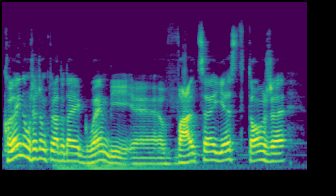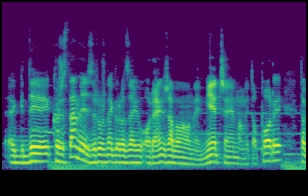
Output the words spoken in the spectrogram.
Kolejną rzeczą, która dodaje głębi e, w walce jest to, że gdy korzystamy z różnego rodzaju oręża, bo mamy miecze, mamy topory, to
